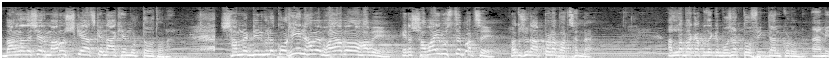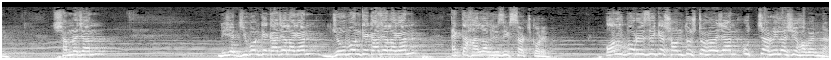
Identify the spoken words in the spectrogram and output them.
বাংলাদেশের মানুষকে আজকে না খেয়ে মরতে হতো না। সামনের দিনগুলো কঠিন হবে, ভয়াবহ হবে। এটা সবাই বুঝতে পারছে, হয়তো শুধু আপনারা পারছেন না। আল্লাহ পাক আপনাদেরকে বোঝার তৌফিক দান করুন, আমিন। সামনে যান, নিজের জীবনকে কাজে লাগান, যৌবনকে কাজে লাগান, একটা হালাল রিজিক সার্চ করেন। অল্প রিজিকে সন্তুষ্ট হয়ে যান, উচ্চাভিলাষী হবেন না।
